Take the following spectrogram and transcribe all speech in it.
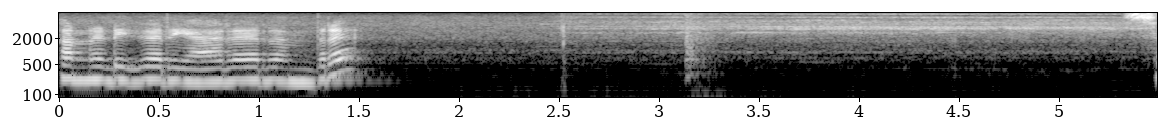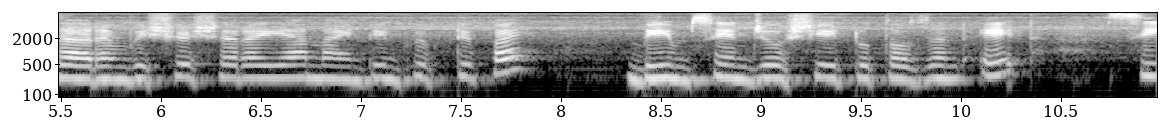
ಕನ್ನಡಿಗರು ಯಾರ್ಯಾರಂದರೆ sir M Visvesvaraya nineteen fifty five Bhimsen Joshi two thousand eight C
